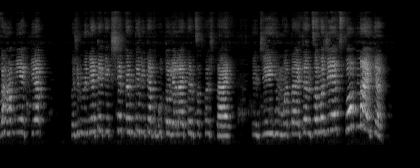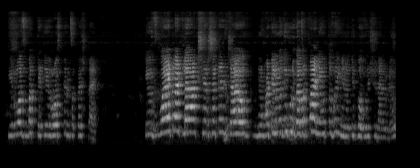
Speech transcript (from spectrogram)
घाम एक एक म्हणजे मिनिट एक एक सेकंद त्यांनी त्यात गुंतवलेला आहे. त्यांचं कष्ट आहे. त्यांची हिंमत आहे त्यांचं म्हणजे एक स्वप्न आहे त्यात. ती रोज बघते ती रोज त्यांचं कष्ट आहे. ती वाईट वाटलं अक्षरशः त्यांच्या हॉटेलमध्ये गुडगाभर पाणी होतं बहिणीनं ती बघून शिना व्हिडिओ.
